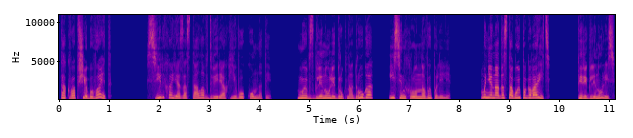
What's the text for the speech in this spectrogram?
Так вообще бывает? Сильха я застала в дверях его комнаты. Мы взглянули друг на друга и синхронно выпалили. «Мне надо с тобой поговорить!» Переглянулись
